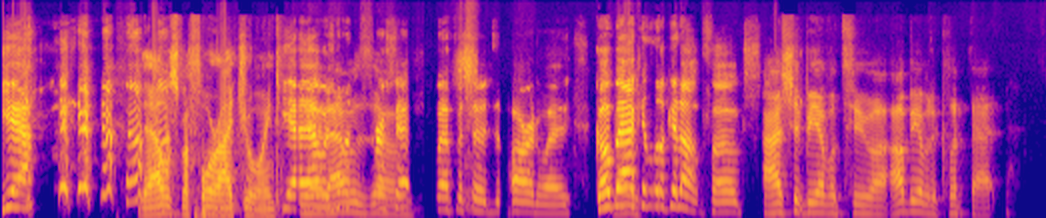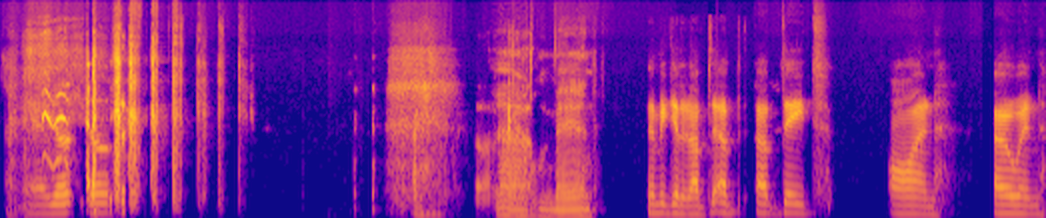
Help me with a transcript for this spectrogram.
Yeah, that was before I joined. yeah, that Yeah, was that one was, of the first um, episodes of Hard Way. Go back and look it up, folks. I should be able to. Uh, I'll be able to clip that. Yeah, you'll- you'll- Oh, Oh man. Let me get an up, up update on Owen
